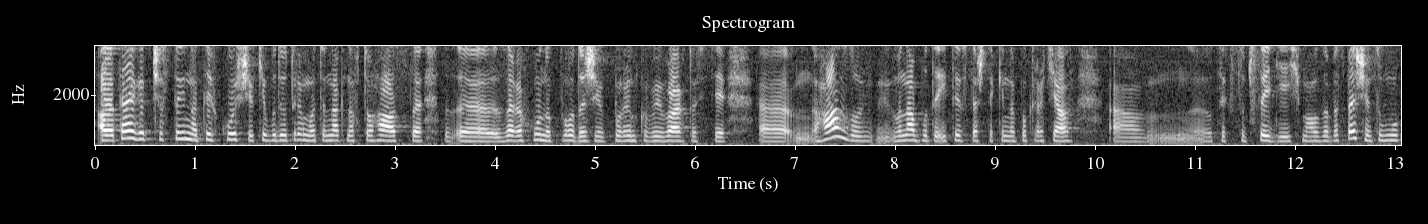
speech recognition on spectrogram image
Але так як частина тих коштів, які буде отримувати НАК Нафтогаз е, за рахунок продажів по ринковій вартості е, газу, вона буде йти все ж таки на покриття е, цих субсидій малозабезпечень, тому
